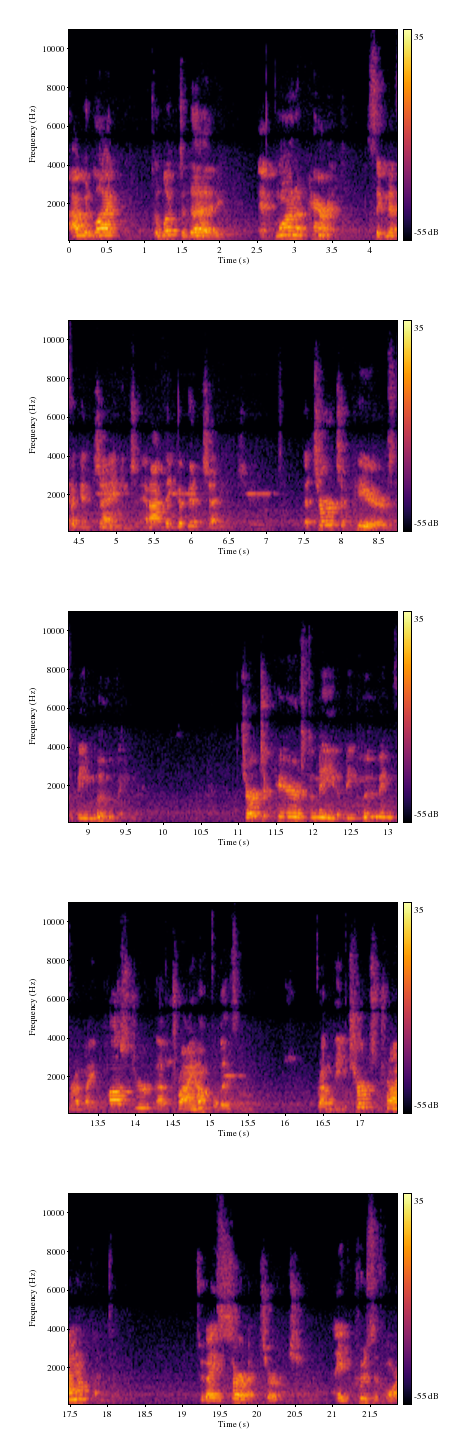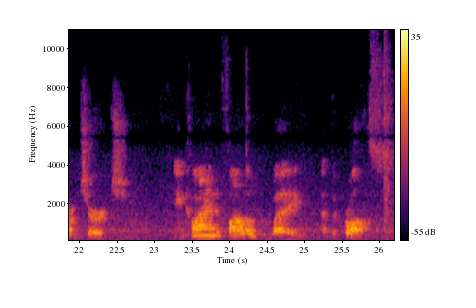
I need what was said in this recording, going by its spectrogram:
I would like to look today at one apparent significant change, and I think a good change. The church appears to be moving. The church appears to me to be moving from a posture of triumphalism, from the church triumphant, to a servant church, a cruciform church, inclined to follow the way of the cross.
